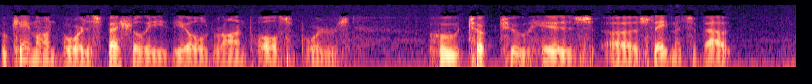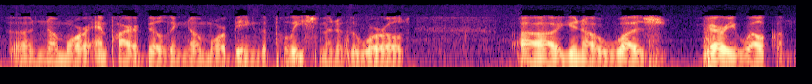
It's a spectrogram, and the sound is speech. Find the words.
who came on board, especially the old Ron Paul supporters, who took to his uh, statements about uh, no more empire building, no more being the policeman of the world. Uh, you know, was very welcomed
